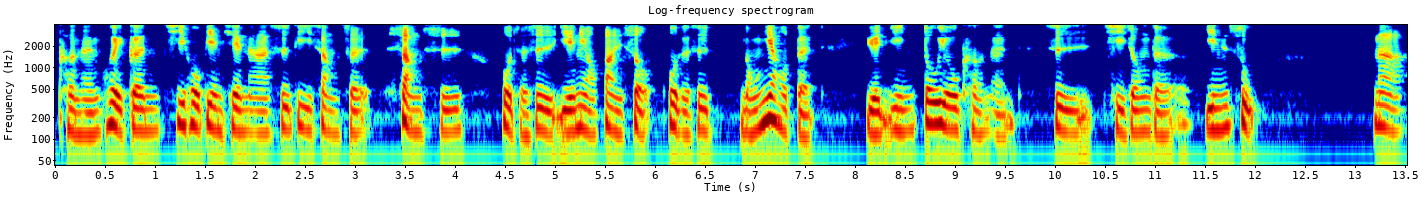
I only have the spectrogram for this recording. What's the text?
可能会跟气候变迁啊、湿地上升、丧失，或者是野鸟贩售，或者是农药等原因，都有可能是其中的因素。那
